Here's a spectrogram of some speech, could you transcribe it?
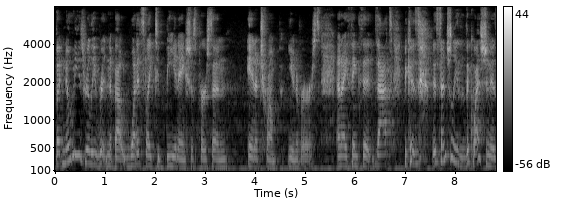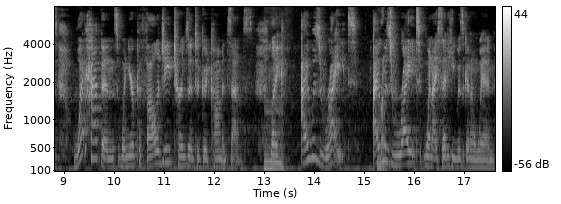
But nobody's really written about what it's like to be an anxious person in a Trump universe. And I think that that's because essentially the question is what happens when your pathology turns into good common sense? Mm. Like I was right. I right. was right when I said he was going to win,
